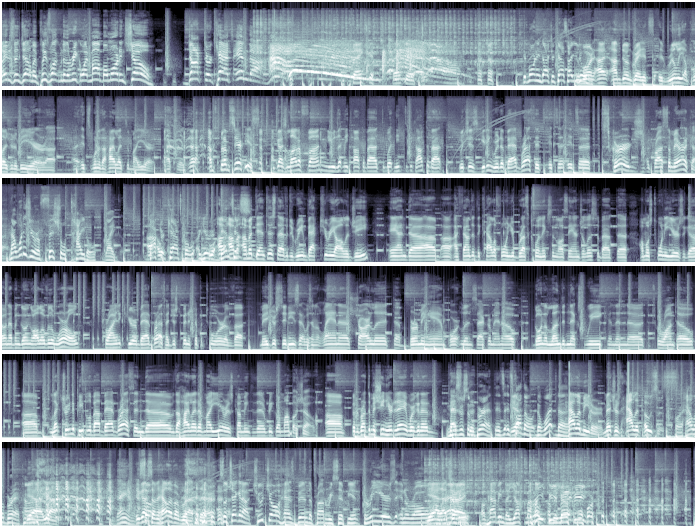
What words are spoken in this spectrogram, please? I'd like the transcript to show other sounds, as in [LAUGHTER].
Ladies and gentlemen, please welcome to the Rico and Mambo Morning Show, Dr. Katz in the house. Thank you. Thank you. [LAUGHS] Good morning, Dr. Katz. How you doing? Good doing? morning. I, I'm doing great. It's it really a pleasure to be here. Uh, uh, it's one of the highlights of my year, actually. [LAUGHS] Uh, I'm, but I'm serious. You guys, a lot of fun. You let me talk about what needs to be talked about, which is getting rid of bad breath. It's it's a it's a scourge across America. Now, what is your official title? Like, Uh, Dr. oh. Katz, but you're Well, a I- I'm, dentist? a, I'm a dentist. I have a degree in bacteriology. And uh, uh, I founded the California Breath Clinics in Los Angeles about uh, almost 20 years ago. And I've been going all over the world trying to cure bad breath. I just finished up a tour of uh, major cities that was in Atlanta, Charlotte, uh, Birmingham, Portland, Sacramento. Going to London next week and then uh, to Toronto, uh, lecturing to people about bad breath. And uh, the highlight of my year is coming to the Rico Mambo show. Uh, but I brought the machine here today, and we're gonna Measure some the breath. It's, it's Yeah. called the, the what? The Halimeter. Measures halitosis. or hella breath, huh? Yeah, yeah. [LAUGHS] Damn. You got So- some hell of a breath there. [LAUGHS] So check it out. Chucho has been the proud recipient three years in a row. Yeah, of that's having, right. Of having the Yuck Mouth of the Year award. [LAUGHS]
